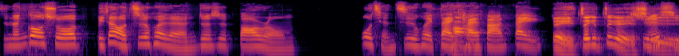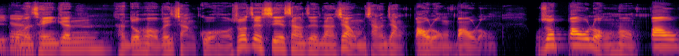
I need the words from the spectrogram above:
只能够说比较有智慧的人，就是包容目前智慧待开发待。对，这个这个也是我们曾经跟很多朋友分享过哈，说这个世界上这样，像我们常讲包容包容，我说包容哈，包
